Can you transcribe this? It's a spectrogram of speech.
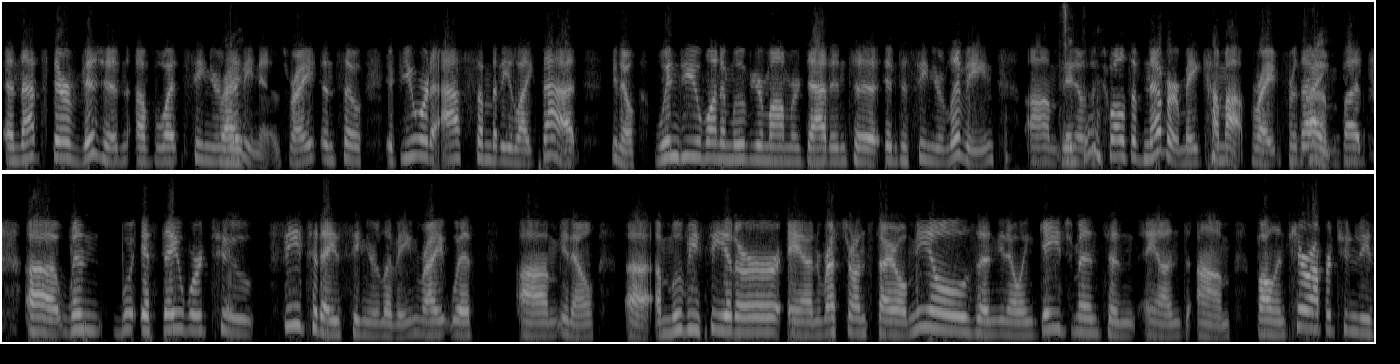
and that's their vision of what senior Right. living is, right? And so if you were to ask somebody like that, you know, when do you want to move your mom or dad into into senior living? Um, you know, the don't. of never may come up, right, for them. Right. But uh, when w- if they were to see today's senior living, right, with um, you know, uh, a movie theater and restaurant style meals and you know engagement and and um, volunteer opportunities,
